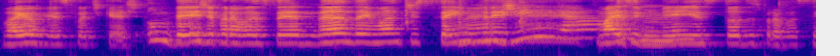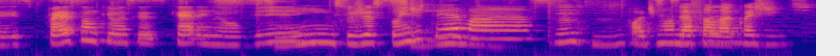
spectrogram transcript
vai ouvir esse podcast. Um beijo pra você, Nanda, e mande sempre Nandinha! mais Uhum. e-mails todos pra vocês. Peçam o que vocês querem ouvir. Sim, sugestões de Sim. temas. Uhum. Pode Se mandar quiser falar com a gente.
